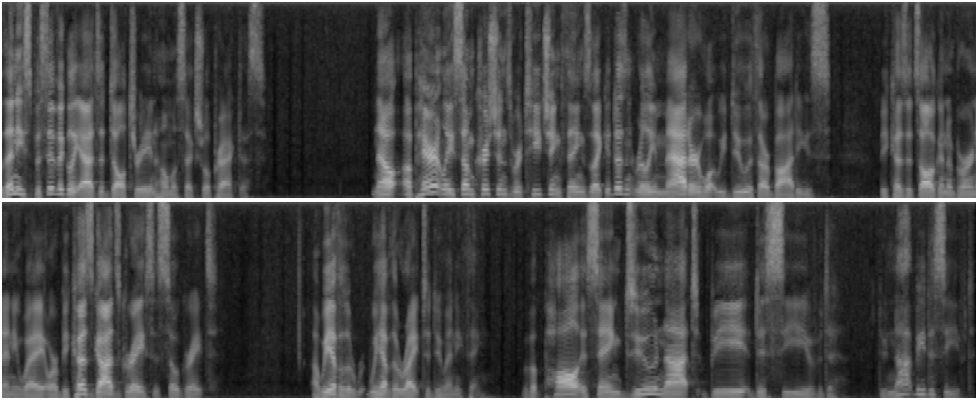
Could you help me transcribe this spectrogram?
but then he specifically adds adultery and homosexual practice. Now, apparently, some Christians were teaching things like it doesn't really matter what we do with our bodies because it's all going to burn anyway, or because God's grace is so great. Uh, we, have the, we have the right to do anything. But Paul is saying, do not be deceived. Do not be deceived.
